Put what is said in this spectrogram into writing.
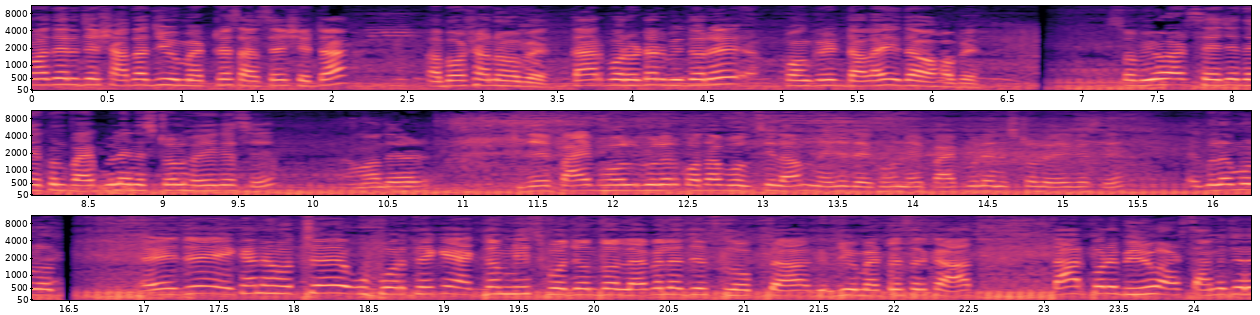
আমাদের যে সাদা জিও ম্যাট্রেস আছে, সেটা বসানো হবে। তারপর ওটার ভিতরে কংক্রিট ডালাই দেওয়া হবে। সো ভিউয়ার্স এই যে দেখুন পাইপগুলো ইনস্টল হয়ে গেছে। আমাদের যে পাইপ হোলগুলোর কথা বলছিলাম, এই যে দেখুন, এই পাইপগুলো ইনস্টল হয়ে গেছে। এগুলো মূলত এই যে এখানে হচ্ছে উপর থেকে একদম নিচ পর্যন্ত লেভেলের যে স্লোপটা জিও ম্যাট্রেসের কাজ, তারপরে ভিউয়ার্স আমি যে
